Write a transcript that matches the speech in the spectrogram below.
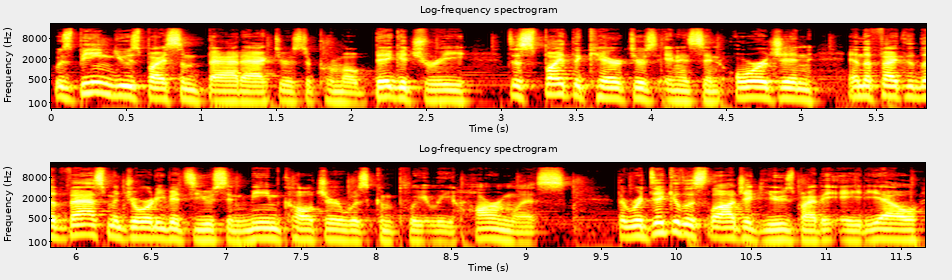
was being used by some bad actors to promote bigotry, despite the character's innocent origin and the fact that the vast majority of its use in meme culture was completely harmless. The ridiculous logic used by the ADL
